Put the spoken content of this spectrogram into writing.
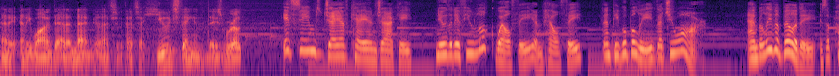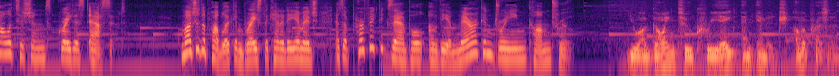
And he, and he wanted that. And that, that's, that's a huge thing in today's world. It seemed JFK and Jackie knew that if you look wealthy and healthy, then people believe that you are. And believability is a politician's greatest asset. Much of the public embraced the Kennedy image as a perfect example of the American dream come true. You are going to create an image of a president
